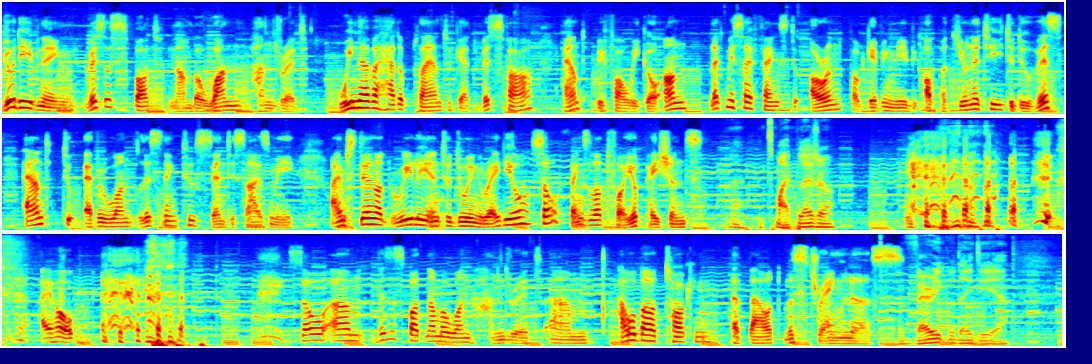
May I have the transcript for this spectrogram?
Good evening, this is spot number 100. We never had a plan to get this far, and before we go on, let me say thanks to Oren for giving me the opportunity to do this and to everyone listening to Synthesize Me. I'm still not really into doing radio, so thanks a lot for your patience. Uh, it's my pleasure. I hope. so, um, this is spot number 100. Um, how about talking about the Stranglers? A very good idea.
